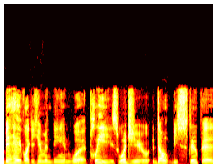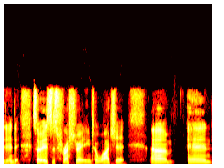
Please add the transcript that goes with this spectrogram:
behave like a human being. Would please would you? Don't be stupid. And so it's just frustrating to watch it. Um, and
